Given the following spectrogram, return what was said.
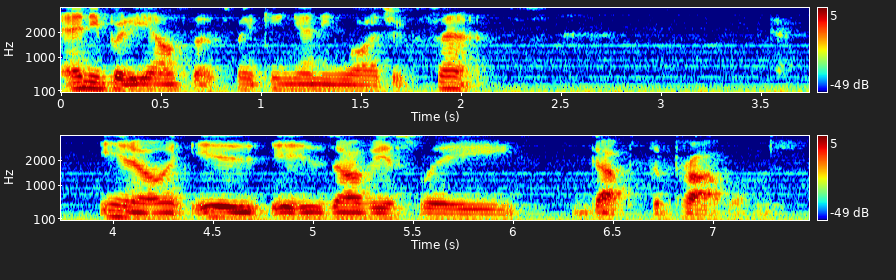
anybody else that's making any logic sense, you know, is, is obviously got the problems.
